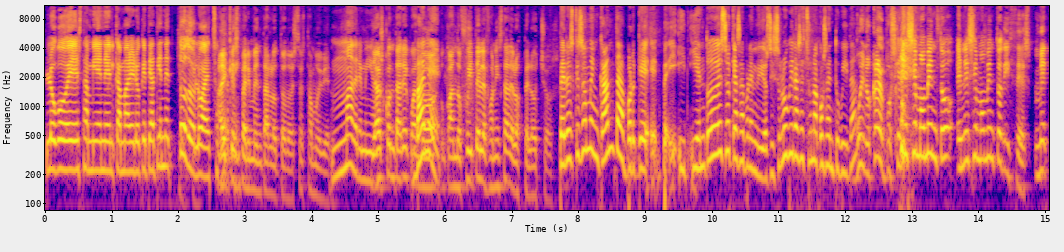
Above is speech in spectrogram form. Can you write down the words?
luego es también el camarero que te atiende, todo lo ha hecho Hay que Bernie. experimentarlo todo, esto está muy bien. Madre mía. Ya os contaré cuando, Vale. cuando fui telefonista de los pelochos. Pero es que eso me encanta, porque... eh, Y, y en todo eso que has aprendido, si solo hubieras hecho una cosa en tu vida... Bueno, claro, pues que en ese momento, en ese momento dices, me-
